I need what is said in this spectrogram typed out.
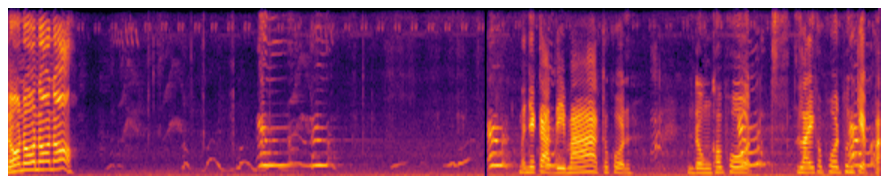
โนโนโนโน บรรยากาศดีมากทุกคน ดงข้าวโพดไร่ข้าวโพดเพิ่งเก็บไป ไฟ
